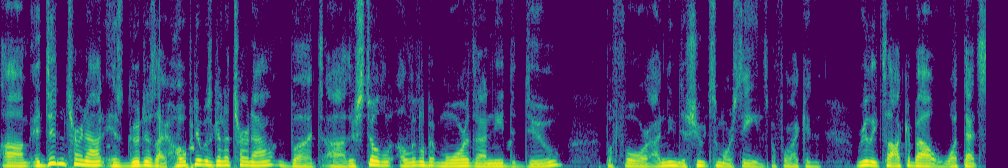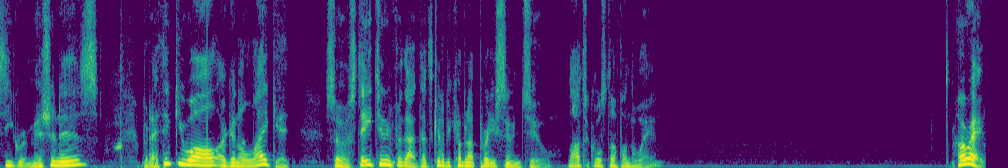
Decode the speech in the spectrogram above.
Um, it didn't turn out as good as I hoped it was going to turn out, but uh, there's still a little bit more that I need to do before I need to shoot some more scenes before I can really talk about what that secret mission is. But I think you all are going to like it. So stay tuned for that. That's going to be coming up pretty soon, too. Lots of cool stuff on the way. All right.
